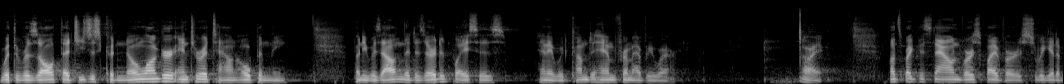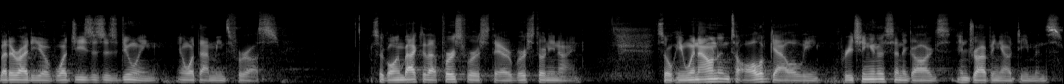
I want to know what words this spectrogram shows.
with the result that Jesus could no longer enter a town openly, but he was out in the deserted places, and they would come to him from everywhere. All right, let's break this down verse by verse so we get a better idea of what Jesus is doing and what that means for us. So, going back to that first verse there, verse 39. So he went out into all of Galilee, preaching in their synagogues and driving out demons.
